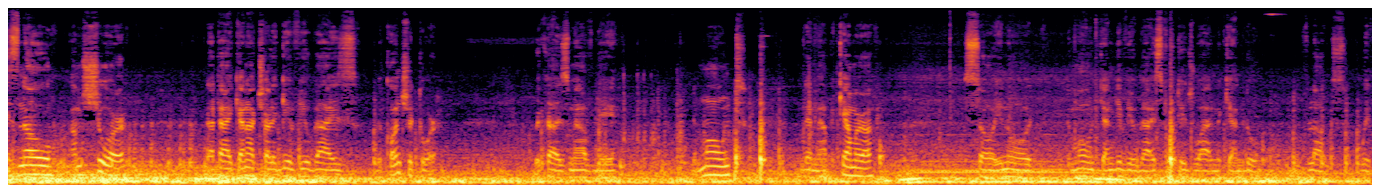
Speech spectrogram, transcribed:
Guys now I'm sure that I can actually give you guys the country tour because I have the the mount then I have the camera. So you know the mount can give you guys footage while we can do vlogs with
